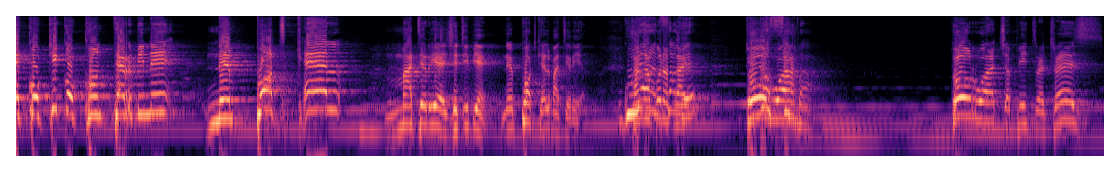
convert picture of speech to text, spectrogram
ekoki koconterminer n'importe quel matériel. Je dis bien n'importe quel matériel. Mpo na ngai torwa chapitre 13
